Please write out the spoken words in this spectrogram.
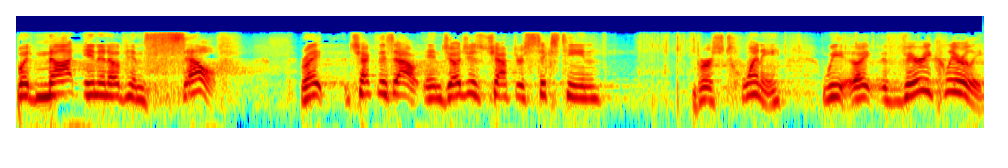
but not in and of himself. Right? Check this out. In Judges chapter 16, verse 20, we like, very clearly,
